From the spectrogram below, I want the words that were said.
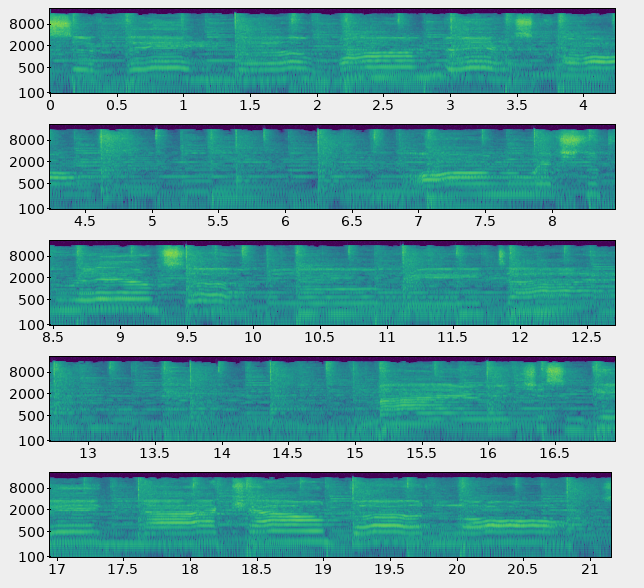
Survey the wondrous cross on which the Prince of Glory died, my richest gain I count but loss.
